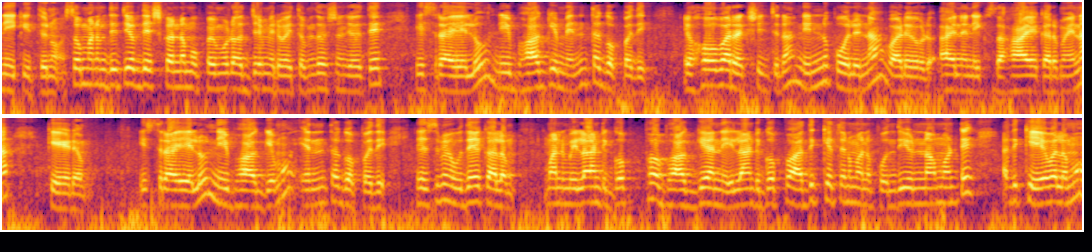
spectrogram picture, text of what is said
నీకిత్తును. సో మనం ద్వితీయోపదేశకాండం ముప్పై మూడో అధ్యాయం ఇరవై తొమ్మిదో వర్షం చదివితే ఇస్రాయేలు నీ భాగ్యం ఎంత గొప్పది. యహోవా రక్షించిన నిన్ను పోలిన వాడేవాడు? ఆయన నీకు సహాయకరమైన కేడం. ఇస్రాయేలు నీ భాగ్యము ఎంత గొప్పది. నిజమే ఉదయకాలం మనం ఇలాంటి గొప్ప భాగ్యాన్ని ఇలాంటి గొప్ప ఆధిక్యతను మనం పొంది ఉన్నాము అంటే అది కేవలము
